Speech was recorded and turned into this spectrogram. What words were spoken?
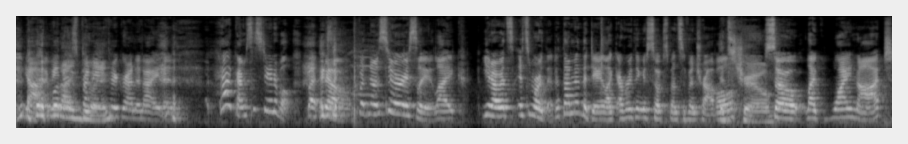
Yeah, I mean, what I'm spending doing. three grand a night, and heck, I'm sustainable. But no, but no, seriously, like you know, it's it's worth it. At the end of the day, like everything is so expensive in travel. It's true. So, like, why not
